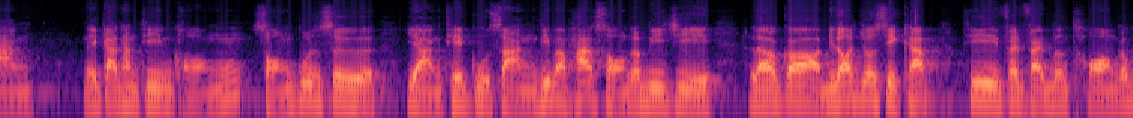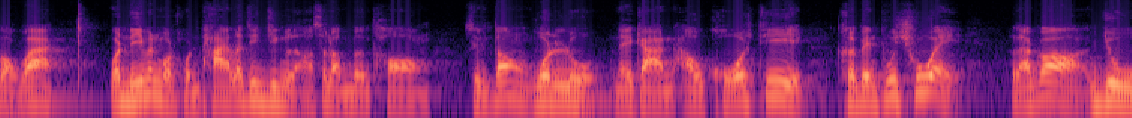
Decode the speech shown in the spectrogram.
างในการทำทีมของ 2 กุนซืออย่างเทกูซังที่มาภาค 2 กับ BG แล้วก็บิลอสโยซิกครับที่แฟนๆเมืองทองก็บอกว่า วันนี้มันหมดหนทางแล้วจริงๆเหรอสำหรับเมืองทองถึงต้องวนลูปในการเอาโค้ชที่เคยเป็นผู้ช่วย แล้วก็อยู่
